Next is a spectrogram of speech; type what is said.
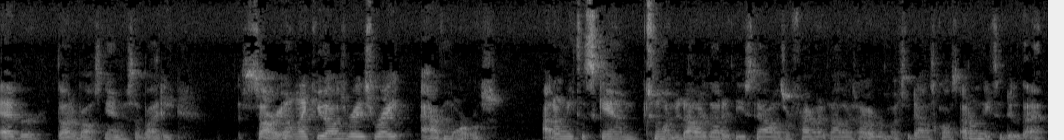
ever thought about scamming somebody. Sorry, unlike you, I was raised right. I have morals. I don't need to scam $200 out of these dolls or $500, however much the dolls cost. I don't need to do that.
